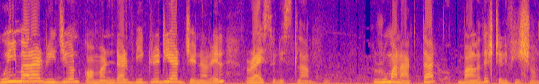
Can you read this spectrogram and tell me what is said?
Guimara region commander brigadier general Raisul Islam. Ruman Akter, Bangladesh television.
